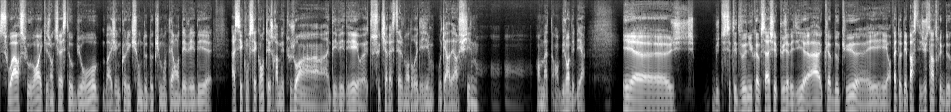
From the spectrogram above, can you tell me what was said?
soir, souvent, avec les gens qui restaient au bureau, bah, j'ai une collection de documentaires en DVD euh, assez conséquente et je ramenais toujours un, DVD. Ouais, tous ceux qui restaient le vendredi, regardaient un film en, en, buvant des bières. Et euh, c'était devenu comme ça, je sais plus, j'avais dit ah, club docu. Euh, et, en fait, au départ, c'était juste un truc de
